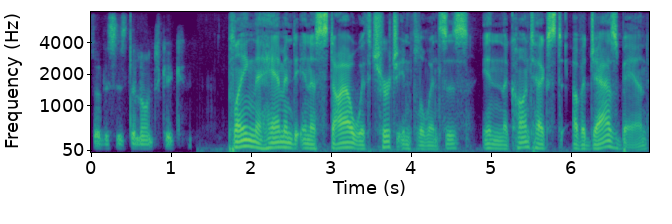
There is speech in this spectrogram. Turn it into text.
so this is the launch gig. Playing the Hammond in a style with church influences in the context of a jazz band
